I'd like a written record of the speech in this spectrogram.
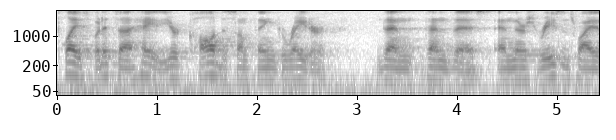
place, but it's a hey, you're called to something greater than than this, and there's reasons why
